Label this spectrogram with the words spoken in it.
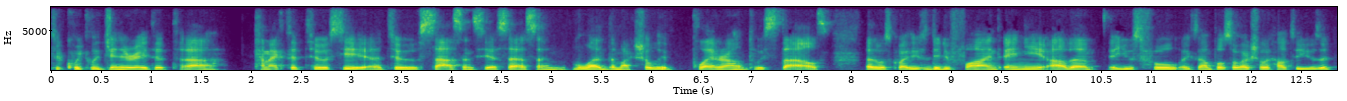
to quickly generate it, uh, connect it to, C uh, to Sass and CSS and let them actually play around with styles. That was quite useful. Did you find any other useful examples of actually how to use it?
